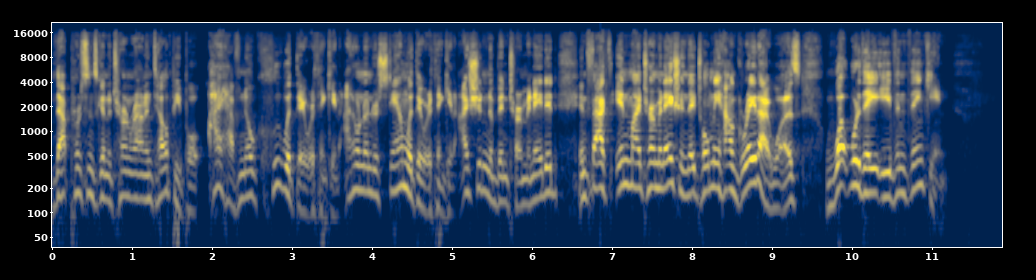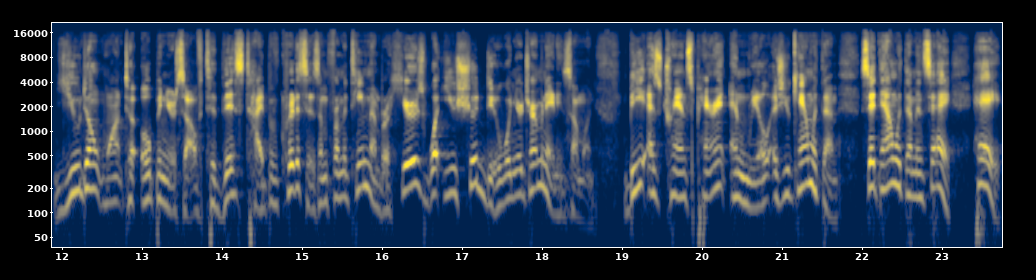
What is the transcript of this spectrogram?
that person's going to turn around and tell people, I have no clue what they were thinking. I don't understand what they were thinking. I shouldn't have been terminated. In fact, in my termination, they told me how great I was. What were they even thinking? You don't want to open yourself to this type of criticism from a team member. Here's what you should do when you're terminating someone be as transparent and real as you can with them. Sit down with them and say, Hey,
